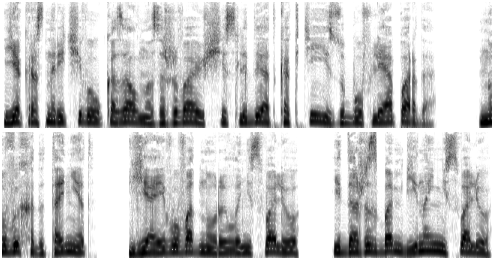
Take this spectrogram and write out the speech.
Я красноречиво указал на заживающие следы от когтей и зубов леопарда. Но выхода-то нет. Я его в одно рыло не свалю, и даже с бомбиной не свалю,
